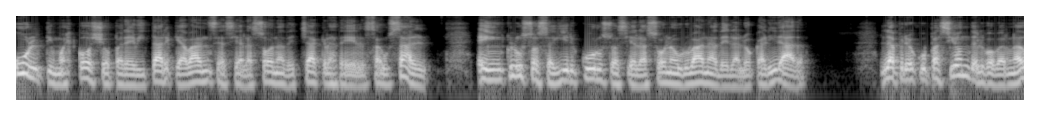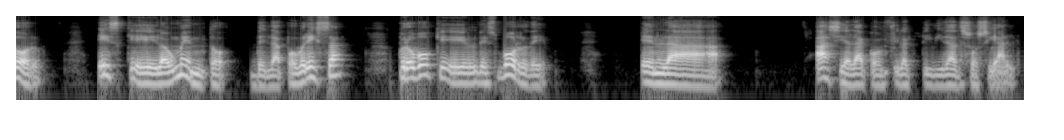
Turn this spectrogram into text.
último escollo para evitar que avance hacia la zona de chacras de El Sausal e incluso seguir curso hacia la zona urbana de la localidad, la preocupación del gobernador es que el aumento de la pobreza provoque el desborde en la, hacia la conflictividad social.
